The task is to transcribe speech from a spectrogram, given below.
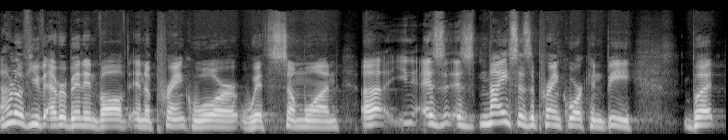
I don't know if you've ever been involved in a prank war with someone. Uh, as, as nice as a prank war can be, but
